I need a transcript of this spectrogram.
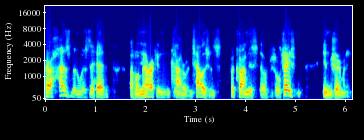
Her husband was the head of American counterintelligence for communist infiltration in Germany.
